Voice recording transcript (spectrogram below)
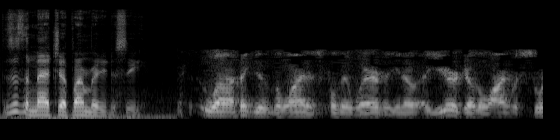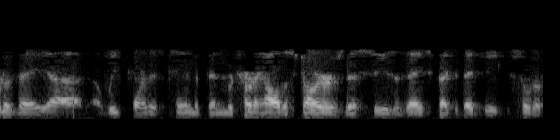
This is a matchup I'm ready to see. Well, I think the line is fully aware of it. You know, a year ago the line was sort of a uh, a weak point of this team, but then returning all the starters this season, they expected they'd be sort of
